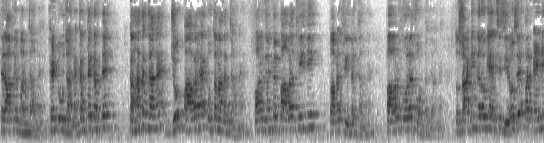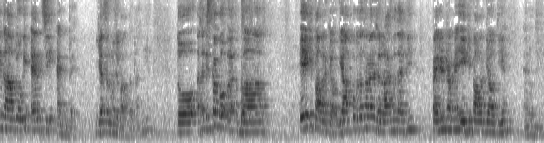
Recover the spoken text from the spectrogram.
फिर आपने वन जाना है, फिर टू जाना है करते करते कहाँ तक जाना है? जो पावर है, उतना तक जाना है। फॉर एग्ज़ाम्पल पावर थ्री थी तो आपने थ्री तक जाना है। पावर फोर है फोर तक जाना है। तो स्टार्टिंग करोगे एनसी ज़ीरो से, और एंडिंग कहाँ पे होगी? एनसी एन पे। यह सर मुझे बात बतानी है। तो अच्छा इसका ए की पावर क्या होगी? आपको पता था, मैंने जल्लाज बताई थी। पहली टर्म में ए की पावर क्या होती है? एन होती है।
